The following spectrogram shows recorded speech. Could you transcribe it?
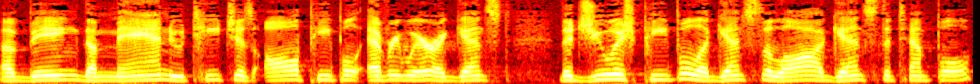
of being the man who teaches all people everywhere against the Jewish people, against the law, against the temple,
